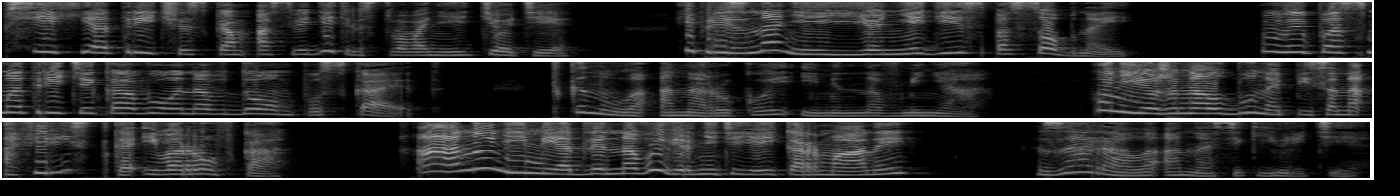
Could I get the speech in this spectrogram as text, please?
психиатрическом освидетельствовании тети и признании ее недееспособной. Вы посмотрите, кого она в дом пускает». Ткнула она рукой именно в меня. У нее же на лбу написано «аферистка» и «воровка». «А ну немедленно выверните ей карманы!» Заорала она секьюрити.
